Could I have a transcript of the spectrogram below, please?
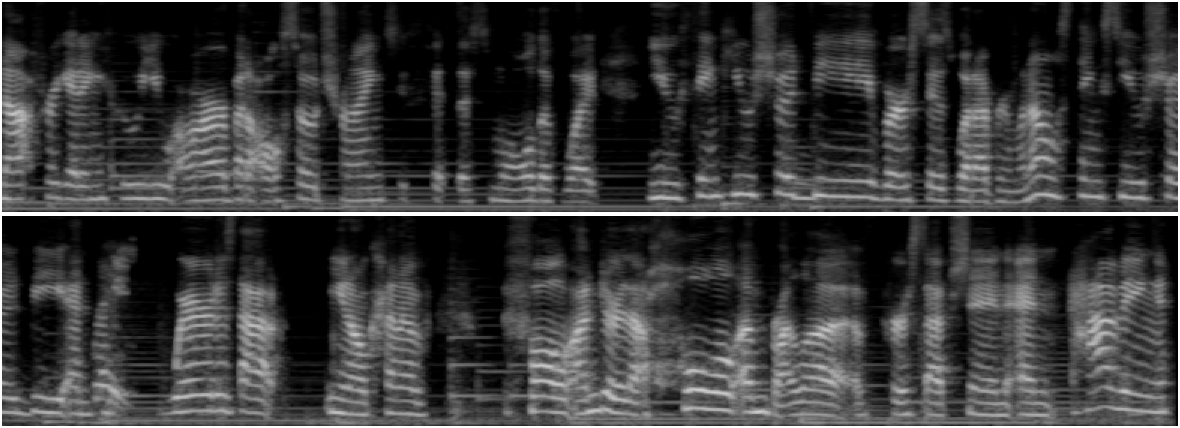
not forgetting who you are, but also trying to fit this mold of what you think you should be versus what everyone else thinks you should be. And right. where does that, you know, kind of fall under that whole umbrella of perception and having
